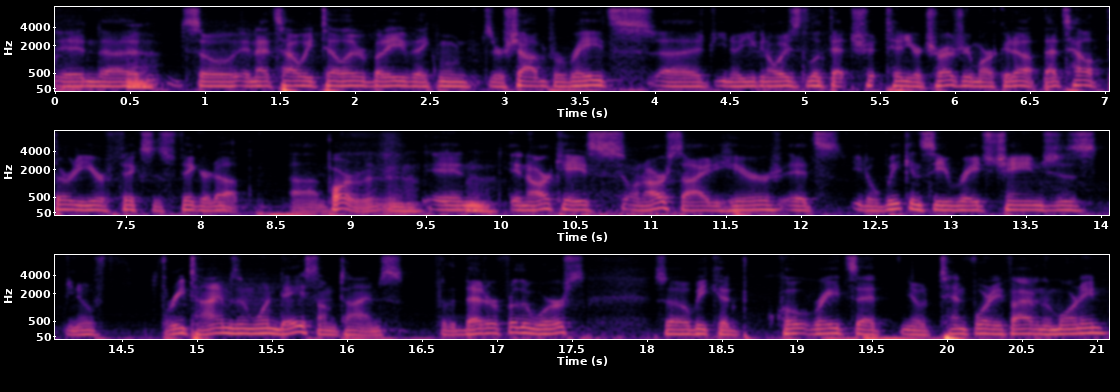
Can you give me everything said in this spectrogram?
Yeah. and uh, Yeah. so and that's how we tell everybody like when they're shopping for rates, uh, you know, you can always look that ten year Treasury market up. That's how thirty year fix is figured up. Um, part of it. Yeah. in in our case, on our side here, it's you know we can see rates changes you know three times in one day sometimes for the better for the worse. So we could quote rates at you know ten forty five in the morning.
